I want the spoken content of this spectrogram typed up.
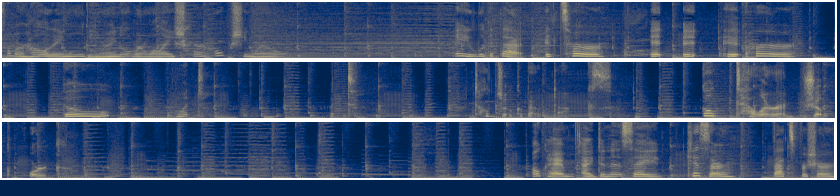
Summer holiday won't be right over, well I sure hope she will. Hey, look at that. It's her. It, it, it, her. Go... What? What? Tell joke about ducks. Go tell her a joke, pork. Okay, I didn't say kiss her. That's for sure.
